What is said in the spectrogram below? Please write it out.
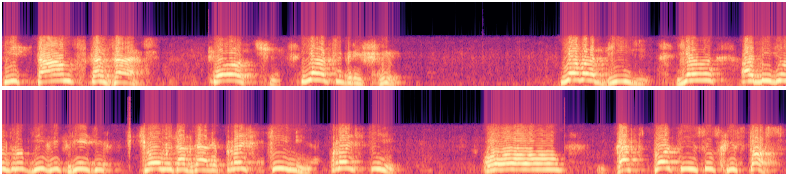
и там сказать, Отче, я согрешил. Я в обиде, я обидел других и третьих, в чем и так далее. Прости меня, прости. О, Господь Иисус Христос,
